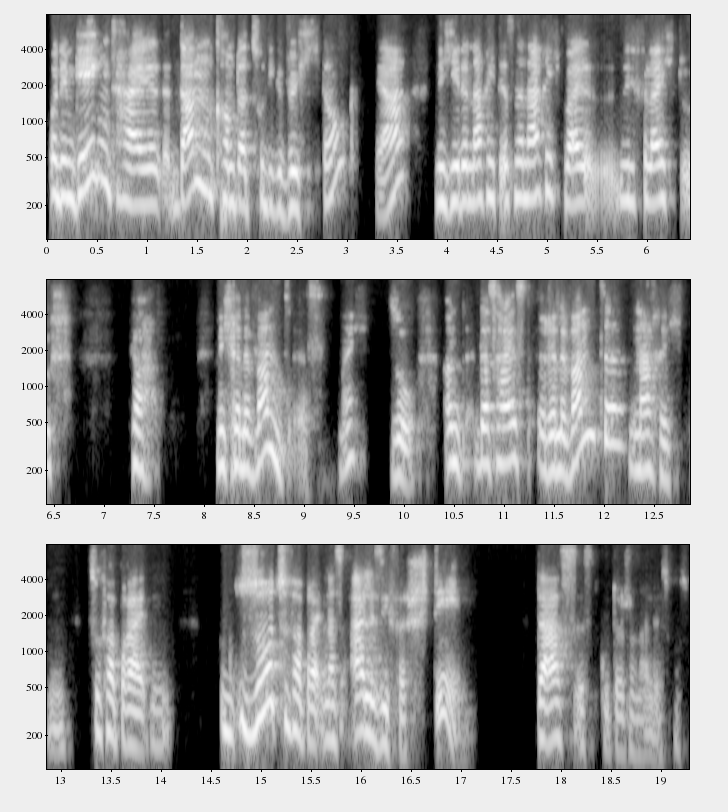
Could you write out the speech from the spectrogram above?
Und im Gegenteil, dann kommt dazu die Gewichtung, ja. Nicht jede Nachricht ist eine Nachricht, weil sie vielleicht, ja, nicht relevant ist. Nicht? So. Und das heißt, relevante Nachrichten zu verbreiten, so zu verbreiten, dass alle sie verstehen, das ist guter Journalismus.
